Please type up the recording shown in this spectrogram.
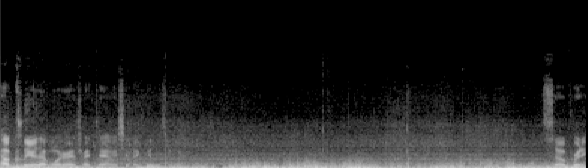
How clear that water is right there. Let me see if I can get this in So pretty.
